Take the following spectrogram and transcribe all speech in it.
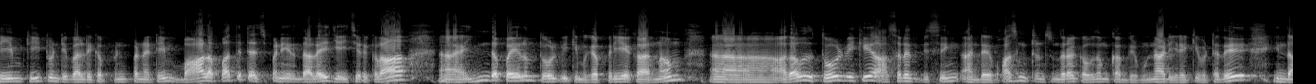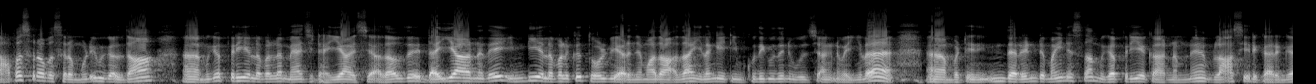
team T twenty world cup win பண்ண டீம் பாலை பார்த்து டச் பண்ணியிருந்தாலே ஜெயிச்சிருக்கலாம். இந்த பயலும் தோல்விக்கு மிகப்பெரிய காரணம். அதாவது தோல்விக்கு அசரத் சிங் அண்டு வாஷிங்டன் சுந்தர கௌதம் கம்பீர் முன்னாடி இறக்கி விட்டது இந்த அவசர அவசர முடிவுகள் தான் மிகப்பெரிய லெவலில் மேட்ச் டை ஆச்சு. அதாவது டை ஆனதே இந்திய லெவலுக்கு தோல்வி அடைஞ்ச மாதிரி தான். அதான் இலங்கை டீம் குதி குதின்னு குதிச்சாங்கன்னு வைங்களேன். பட் இந்த ரெண்டு மைனஸ் தான் மிகப்பெரிய காரணம். காரணம்னு விளாசி இருக்காருங்க.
